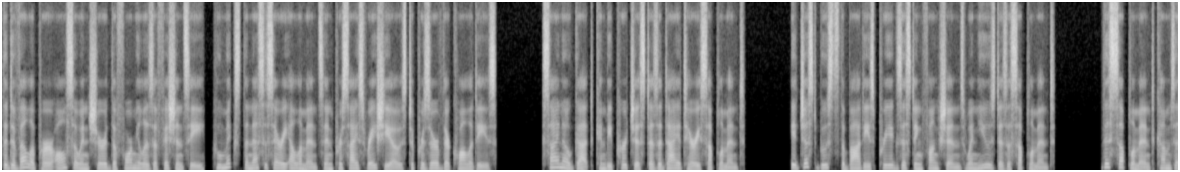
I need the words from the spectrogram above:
The developer also ensured the formula's efficiency, who mixed the necessary elements in precise ratios to preserve their qualities. SynoGut can be purchased as a dietary supplement. It just boosts the body's pre-existing functions when used as a supplement. This supplement comes in the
